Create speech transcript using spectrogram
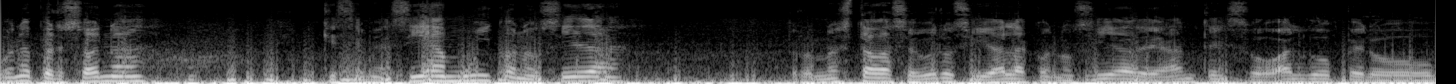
una persona que se me hacía muy conocida, pero no estaba seguro si ya la conocía de antes o algo, pero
